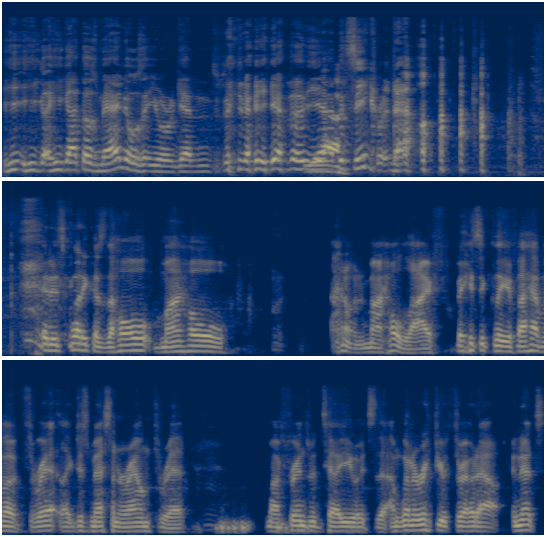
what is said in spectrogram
He he got he got those manuals that you were getting. You know, had the he Yeah. had the secret now. And it's funny because the whole, my whole, I don't know, my whole life, basically, if I have a threat, like just messing around threat, my friends would tell you it's the I'm going to rip your throat out, and that's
